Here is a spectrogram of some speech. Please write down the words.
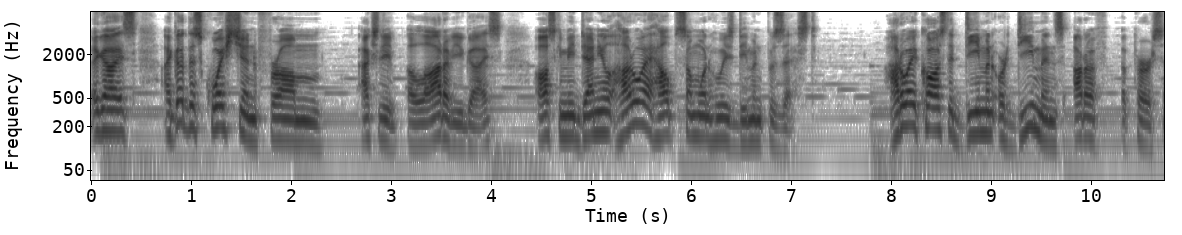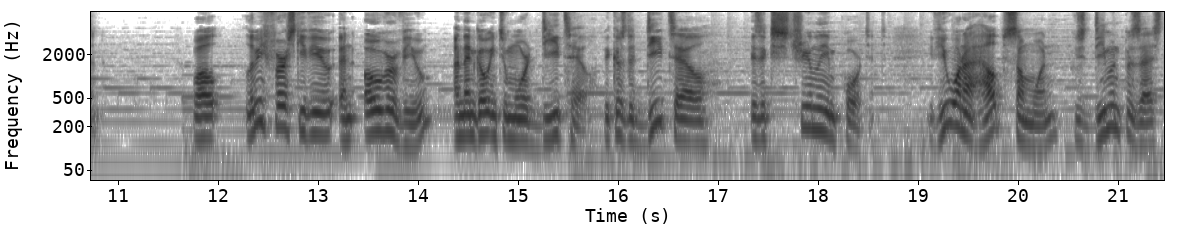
Hey guys, I got this question from actually a lot of you guys asking me, Daniel, how do I help someone who is demon possessed? How do I cast a demon or demons out of a person? Well, let me first give you an overview and then go into more detail because the detail is extremely important. If you want to help someone who's demon possessed,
